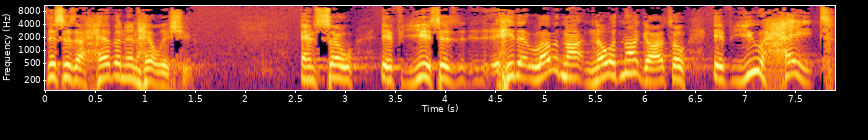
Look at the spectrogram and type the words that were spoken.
This is a heaven and hell issue. And so if you, it says, he that loveth not knoweth not God. So if you hate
